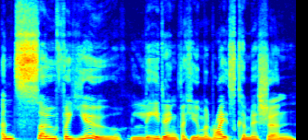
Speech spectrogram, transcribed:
and so for you leading the human rights commission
